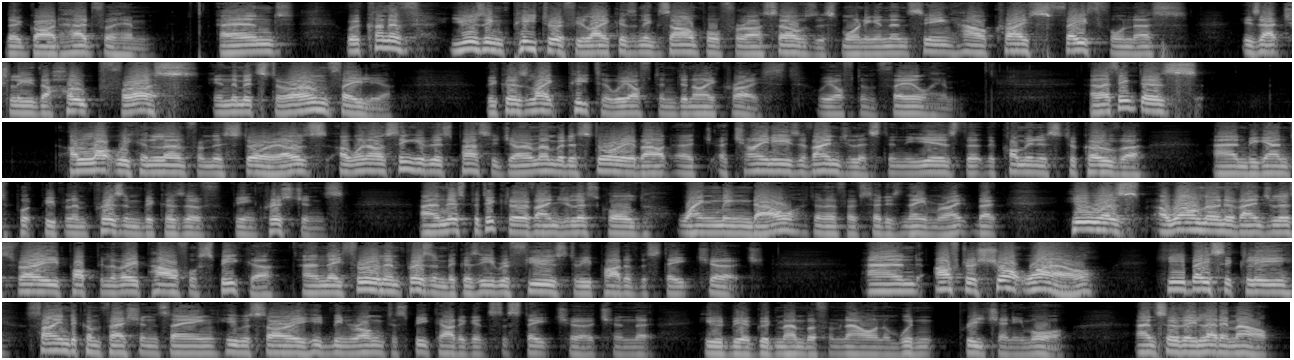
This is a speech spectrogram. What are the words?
that God had for him. And we're kind of using Peter, if you like, as an example for ourselves this morning, and then seeing how Christ's faithfulness is actually the hope for us in the midst of our own failure. Because, like Peter, we often deny Christ, we often fail him. And I think there's a lot we can learn from this story. I was, uh, when I was thinking of this passage, I remembered a story about a, a Chinese evangelist in the years that the communists took over and began to put people in prison because of being Christians. And this particular evangelist called Wang Mingdao, I don't know if I've said his name right, but he was a well-known evangelist, very popular, very powerful speaker, and they threw him in prison because he refused to be part of the state church. And after a short while, he basically signed a confession saying he was sorry he'd been wrong to speak out against the state church and that he would be a good member from now on and wouldn't preach anymore. And so they let him out.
